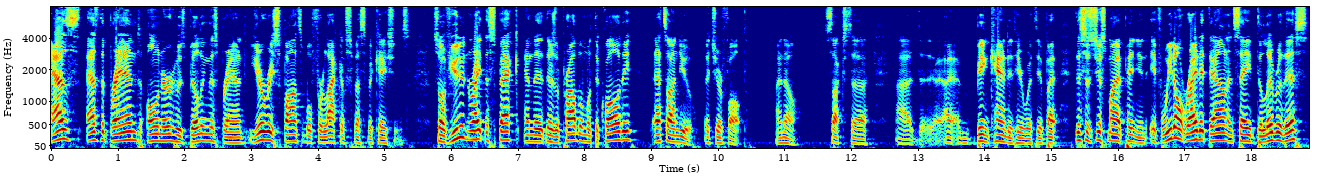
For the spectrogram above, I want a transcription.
As, as the brand owner who's building this brand, you're responsible for lack of specifications. So if you didn't write the spec and the, there's a problem with the quality, that's on you. It's your fault. I know. Sucks to, uh, I'm being candid here with you, but this is just my opinion. If we don't write it down and say deliver this,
